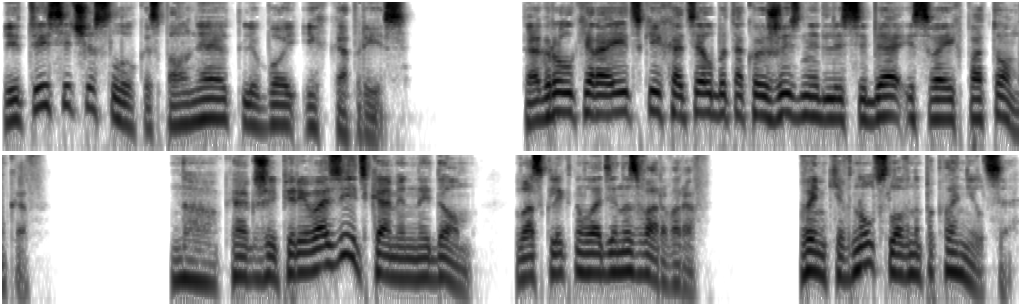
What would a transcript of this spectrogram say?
и тысячи слуг исполняют любой их каприз. Тагрул Кераицкий хотел бы такой жизни для себя и своих потомков. «Но как же перевозить каменный дом?» — воскликнул один из варваров. Вэнь кивнул, словно поклонился.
